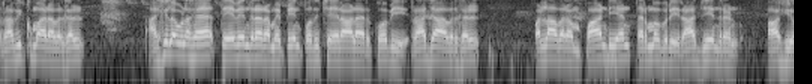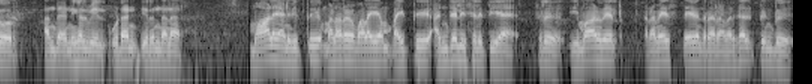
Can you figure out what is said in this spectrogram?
ரவிக்குமார் அவர்கள் அகில உலக தேவேந்திரர் அமைப்பின் பொதுச் செயலாளர் கோபி ராஜா அவர்கள் பல்லாவரம் பாண்டியன் தர்மபுரி ராஜேந்திரன் ஆகியோர் அந்த நிகழ்வில் உடன் இருந்தனர். மாலை அணிவித்து மலர் வளையம் வைத்து அஞ்சலி செலுத்திய திரு இமானுவேல் ரமேஷ் தேவேந்திரர் அவர்கள் பின்பு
